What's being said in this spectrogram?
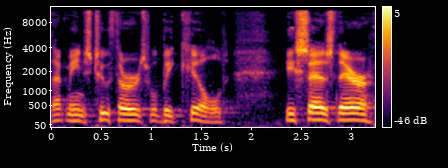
That means two thirds will be killed. He says there,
